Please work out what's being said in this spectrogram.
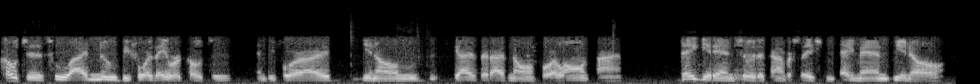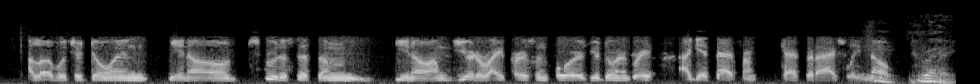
coaches who I knew before they were coaches, and before I, you know, guys that I've known for a long time. They get into the conversation. Hey, man, you know, I love what you're doing. You know, screw the system. You know, I'm you're the right person for it. You're doing great. I get that from cats that I actually know. Right.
